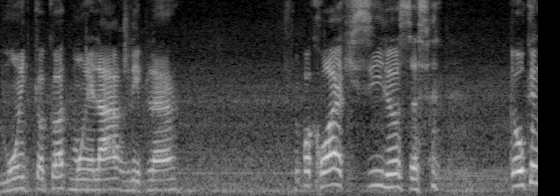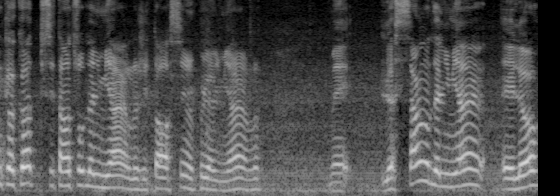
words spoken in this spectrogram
Moins de cocottes, moins larges les plants. Je peux pas croire qu'ici, là, a aucune cocotte, puis c'est en dessous de la lumière. J'ai tassé un peu la lumière. Mais le centre de la lumière est là.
